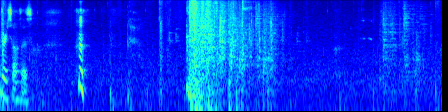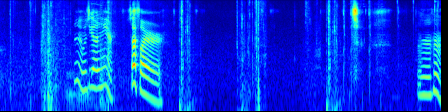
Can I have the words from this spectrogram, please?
Sauces. Huh. Hey, what you got in here? Sapphire. Uh huh.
